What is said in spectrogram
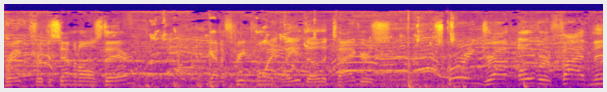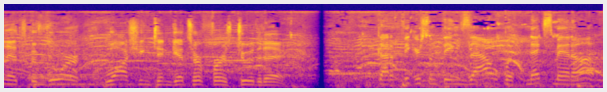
Break for the Seminoles there. Got a three-point lead, though. The Tigers scoring drought over five minutes before Washington gets her first two of the day. Got to figure some things out, but next man up.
